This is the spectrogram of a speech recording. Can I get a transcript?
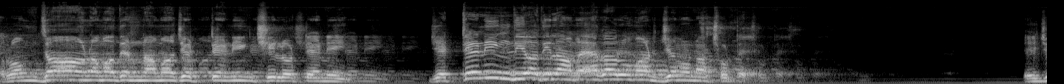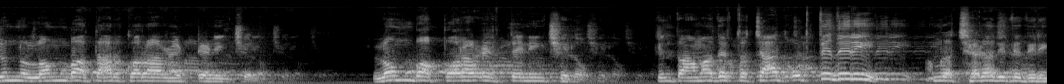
রমজান আমাদের নামাজের ট্রেনিং ছিল, ট্রেনিং। যে ট্রেনিং দিয়া দিলাম, এগারো মাস যেন না ছোটে। এই জন্য লম্বা তার করার ট্রেনিং ছিল। লম্বা পড়ারের ট্রেনিং ছিল। কিন্তু আমাদের তো চাঁদ উঠতে দেরি, আমরা ছেড়া দিতে দেরি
